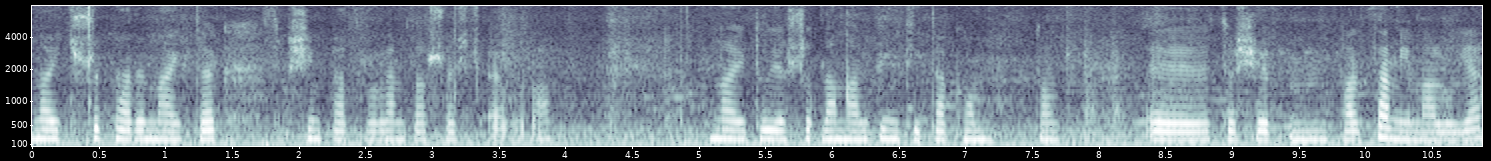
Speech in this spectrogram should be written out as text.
no i trzy pary majtek z psim patrolem za 6 euro no i tu jeszcze dla Malwinki taką tą, co się mm, palcami maluje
